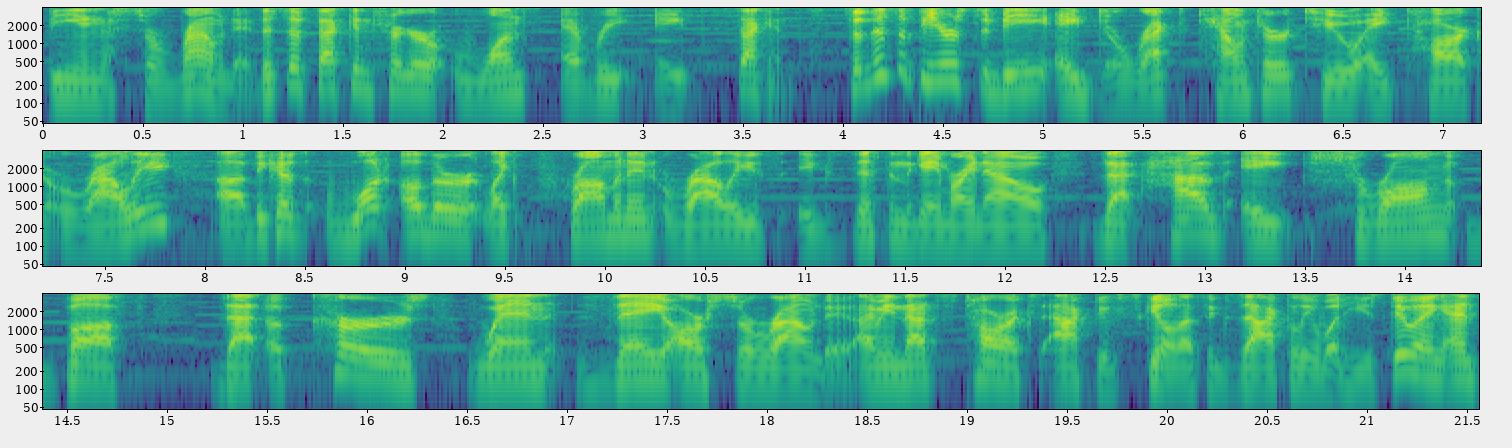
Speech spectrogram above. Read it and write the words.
being surrounded. This effect can trigger once every eight seconds. So this appears to be a direct counter to a Tariq rally uh, because what other like prominent rallies exist in the game right now that have a strong buff that occurs when they are surrounded. I mean that's Tariq's active skill. That's exactly what he's doing and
